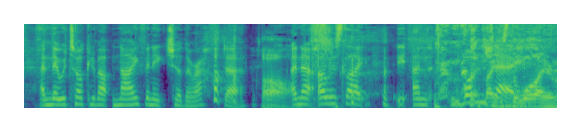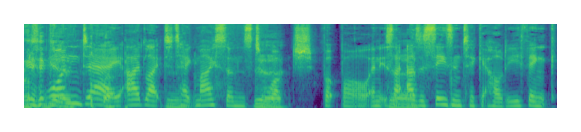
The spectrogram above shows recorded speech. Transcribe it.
and they were talking about knifing each other after. Oh. And I, I was like, and one day, The Wire or something. one day, I'd like to take my sons to watch football, and it's like as a season ticket holder, you think.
